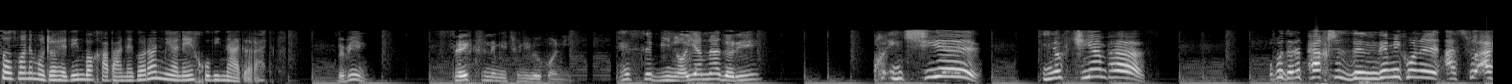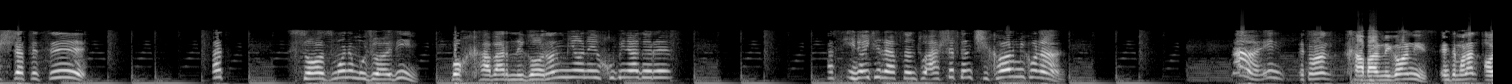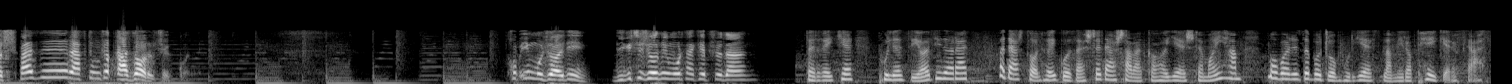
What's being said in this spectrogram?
سازمان مجاهدین با خبرنگاران میانه خوبی ندارد. ببین فکر نمی‌تونی بکنی. حس بینایی هم نداری؟ آخه این چیه؟ اینا کیم پس؟ بابا داره پخش زنده می‌کنه از تو اشرف سه. سازمان مجاهدین با خبرنگاران میانه خوبی نداره؟ پس اینایی که رفتن تو اشرف دارن چیکار می‌کنن؟ نه این احتمالا خبرنگار نیست احتمالا آشپز رفته اونجا غذا رو چک کنه خب این مجاهدین دیگه چه جرمی مرتکب شدن؟ فرقه که پول زیادی دارد و در سالهای گذشته در شبکه های اجتماعی هم مبارزه با جمهوری اسلامی را پی گرفته است.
